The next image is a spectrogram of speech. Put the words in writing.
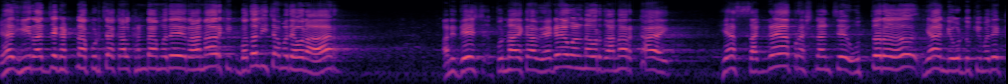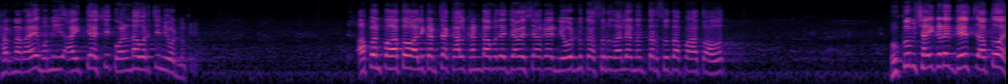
ह्या ही राज्यघटना पुढच्या कालखंडामध्ये राहणार की बदल हिच्यामध्ये होणार? आणि देश पुन्हा एका वेगळ्या वळणावर जाणार काय? ह्या सगळ्या प्रश्नांचे उत्तर ह्या निवडणुकीमध्ये ठरणार आहे म्हणून ही ऐतिहासिक वळणावरची निवडणूक आहे. आपण पाहतो अलीकडच्या कालखंडामध्ये ज्यावेळेस या काही निवडणुका सुरू झाल्यानंतर सुद्धा पाहतो आहोत. हुकुमशाहीकडे देश जातोय.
